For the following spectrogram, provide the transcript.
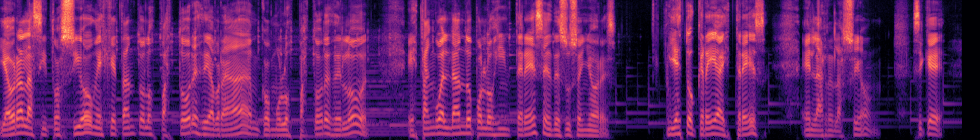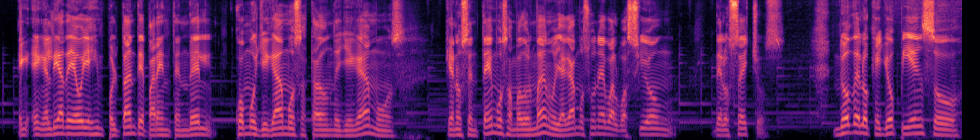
Y ahora la situación es que tanto los pastores de Abraham como los pastores de Lot están guardando por los intereses de sus señores. Y esto crea estrés en la relación. Así que en, el día de hoy es importante para entender cómo llegamos hasta donde llegamos, que nos sentemos, amado hermano, y hagamos una evaluación de los hechos. No de lo que yo pienso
